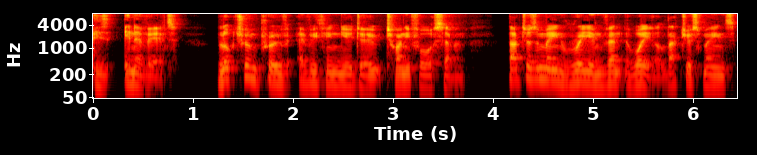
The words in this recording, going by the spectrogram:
is innovate. Look to improve everything you do 24 7. That doesn't mean reinvent the wheel. That just means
